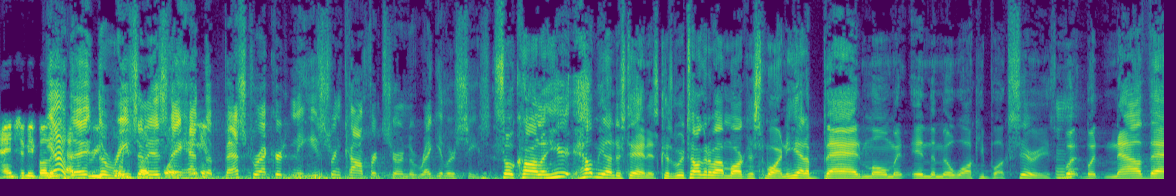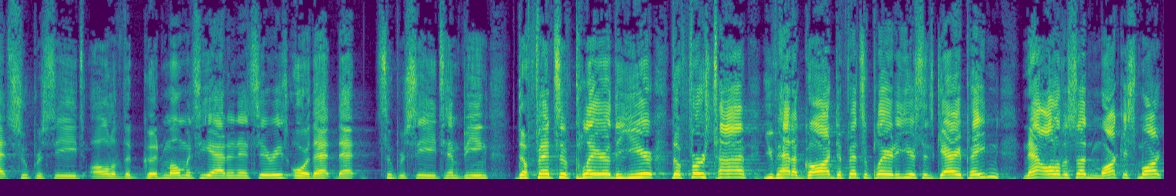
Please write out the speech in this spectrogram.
And Jimmy Butler Yeah, had the, the reason is they had the best record in the Eastern Conference during the regular season. So, Carla, here, help me understand this because we're talking about Marcus Smart, and he had a bad moment in the Milwaukee Bucks series. Mhm. But but now that supersedes all of the good moments he had in that series, or that that supersedes him being Defensive Player of the Year, the first time you've had a guard Defensive Player of the Year since Gary Payton. Now all of a sudden, Marcus Smart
